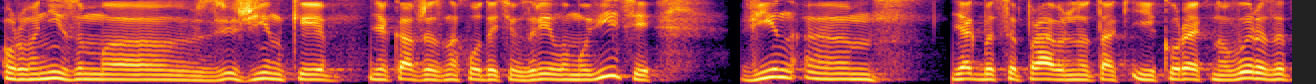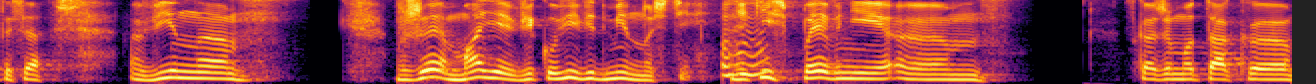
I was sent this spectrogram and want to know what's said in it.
організм е, жінки, яка вже знаходиться в зрілому віці, він, ем, як би це правильно так і коректно виразитися, він. е, вже має вікові відмінності, якісь певні, ем, скажімо так, е,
